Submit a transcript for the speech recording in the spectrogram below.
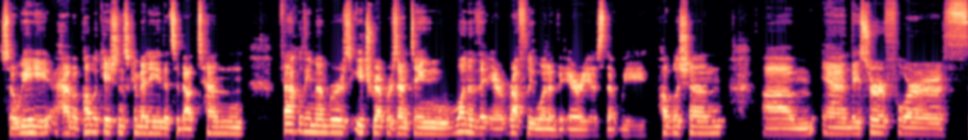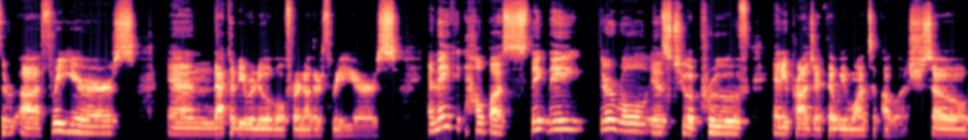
So we have a publications committee that's about 10 faculty members, each representing one of the roughly one of the areas that we publish in. Um, and they serve for th- uh, three years, and that could be renewable for another three years. And they help us. They they their role is to approve any project that we want to publish. So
